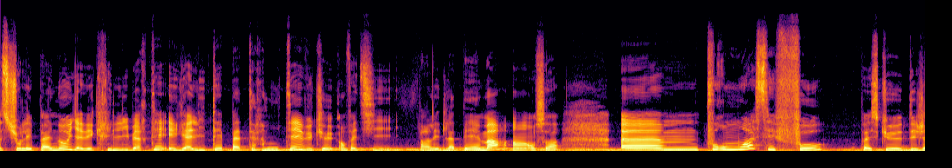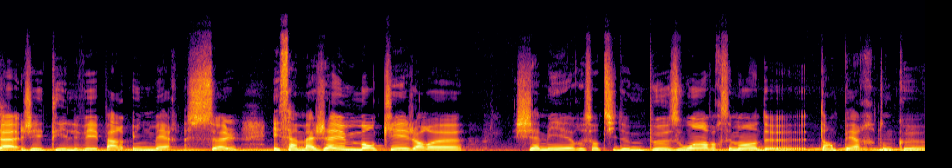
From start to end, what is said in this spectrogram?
sur les panneaux, il y avait écrit liberté, égalité, paternité, vu qu'en en fait, ils parlaient de la PMA hein, en soi. Euh, pour moi, c'est faux. Parce que déjà, j'ai été élevée par une mère seule et ça m'a jamais manqué. Genre, euh, j'ai jamais ressenti de besoin forcément de- d'un père. Donc, euh,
